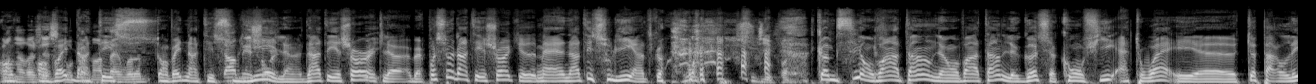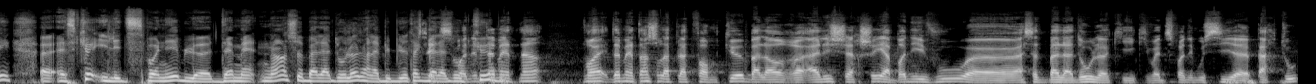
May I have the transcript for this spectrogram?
on, on va être dans tes, on va être dans tes souliers, là, dans tes shorts, là. Ben, pas sûr dans tes shorts, mais dans tes souliers, en tout cas. Comme si on va entendre, là, on va entendre le gars se confier à toi et euh, te parler. Euh, est-ce qu'il est disponible dès maintenant, ce balado-là, dans la bibliothèque Balado Cube? Dès maintenant. Ouais, dès maintenant sur la plateforme Cube. Alors, euh, allez chercher, abonnez-vous euh, à cette balado là qui, qui va être disponible aussi euh, partout.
